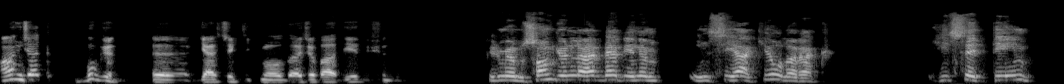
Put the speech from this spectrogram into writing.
ancak bugün e, gerçeklik mi oldu acaba diye düşündüm. Bilmiyorum son günlerde benim insiyaki olarak hissettiğim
